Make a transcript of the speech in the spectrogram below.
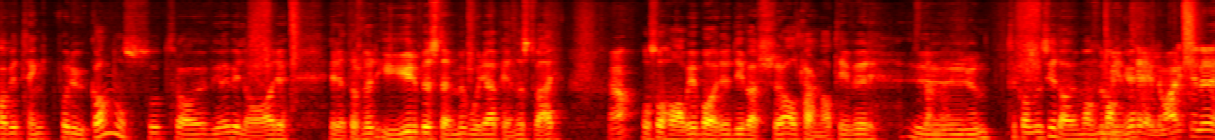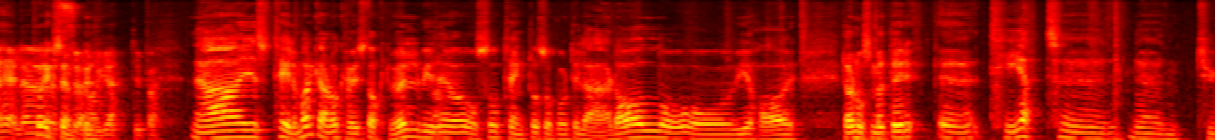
har vi tenkt på Rjukan. Og så tror vi vi lar rett og slett Yr bestemme hvor det er penest vær. Ja. Og så har vi bare diverse alternativer eh, Stemmer. rundt, kan du si. Det er jo mange. Så det blir. Telemark eller hele For. Sør-Norge? Nei, Telemark er nok høyst aktuell. Vi har også tenkt oss oppover til Lærdal. Og, og vi har Det er noe som heter eh, TET. Eh, to,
